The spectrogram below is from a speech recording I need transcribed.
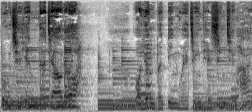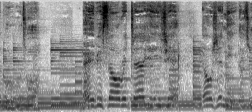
不起眼的角落，我原本因为今天心情还不错。Baby sorry，这一切都是你的错，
